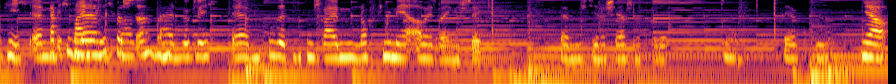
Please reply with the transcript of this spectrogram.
Okay, ich, ähm, ich meine, nicht du verstanden. halt wirklich ähm, zusätzlich zum Schreiben noch viel mehr Arbeit reingesteckt. Ähm, durch die das. Ja, sehr cool. Ja.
